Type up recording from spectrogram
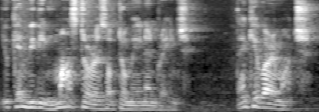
you can be the masters of domain and range. Thank you very much.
